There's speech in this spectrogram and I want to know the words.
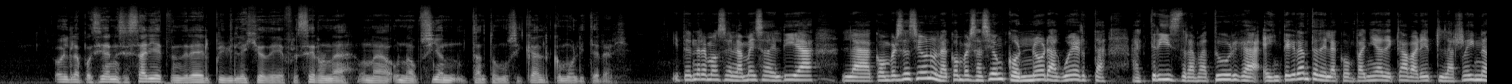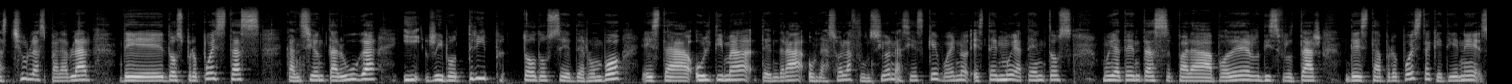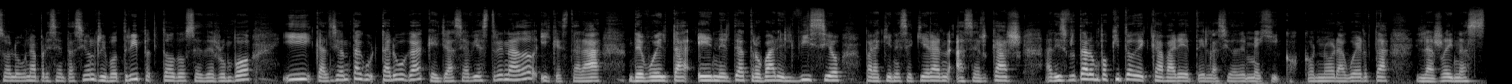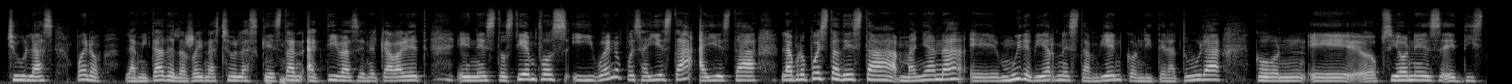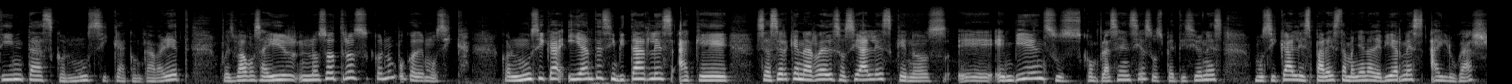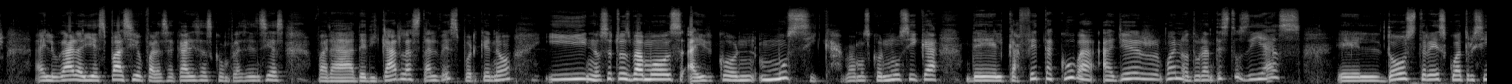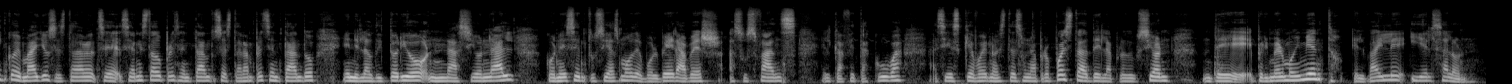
Hoy la poesía necesaria y tendré el privilegio de ofrecer una, una, una opción tanto musical como literaria. Y tendremos en la mesa del día la conversación, una conversación con Nora Huerta, actriz, dramaturga e integrante de la compañía de cabaret Las Reinas Chulas para hablar de dos propuestas, Canción Taruga y Ribotrip, Todo se derrumbó. Esta última tendrá una sola función, así es que bueno, estén muy atentos, muy atentas para poder disfrutar de esta propuesta que tiene solo una presentación, Ribotrip, Todo se derrumbó y Canción Taruga que ya se había estrenado y que estará de vuelta en el Teatro Bar El Vicio para quienes se quieran acercar a disfrutar un poquito de cabaret en la Ciudad de México con Nora Huerta y las Reinas Chulas. Bueno, la mitad de las Reinas Chulas que están activas en el cabaret en estos tiempos. Y bueno, pues ahí está, ahí está la propuesta de esta mañana, eh, muy de viernes también, con literatura, con eh, opciones eh, distintas, con música, con cabaret. Pues vamos a ir nosotros con un poco de música, con música y antes invitarles a que se acerquen a redes sociales, que nos eh, envíen sus complacencias, sus peticiones musicales para esta mañana de viernes. Hay lugar, hay lugar, hay espacio para sacar esas complacencias, para dedicarlas tal vez, ¿por qué no? Y nosotros vamos a ir con música, vamos con música del Café Tacuba. Ayer, bueno, durante estos días, el 2, 3, 4 y 5 de mayo se, se, han estado presentando, se estarán presentando en el Auditorio Nacional con ese entusiasmo de volver a ver a sus fans el Café Tacuba. Así es que bueno, esta es una propuesta de la producción de Primer Movimiento, el baile y el salón.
